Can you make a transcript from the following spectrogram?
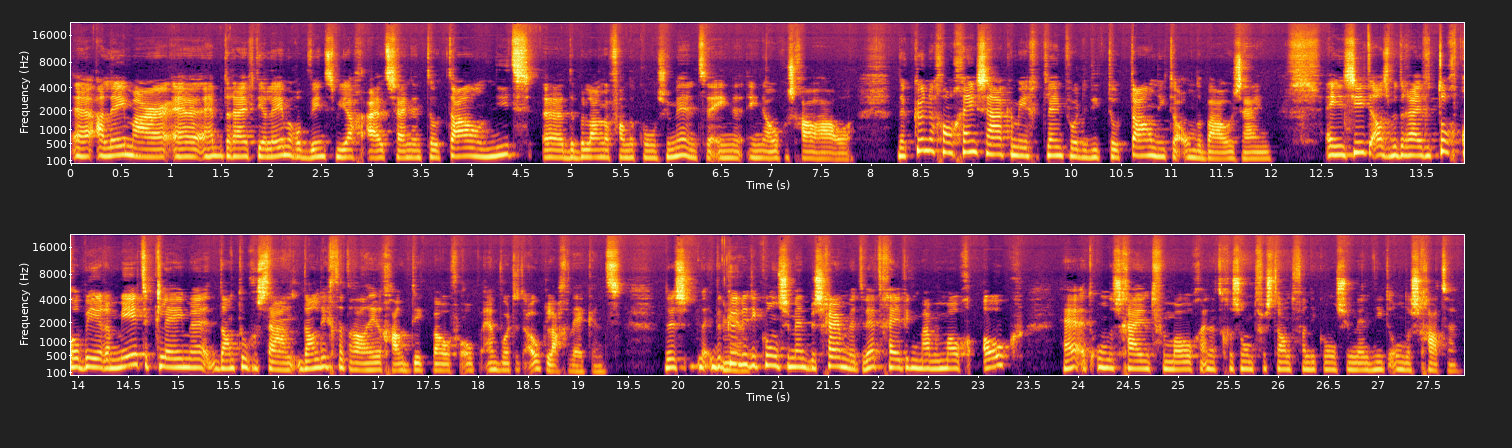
Uh, alleen maar uh, bedrijven die alleen maar op winstbejag uit zijn en totaal niet uh, de belangen van de consumenten in, in ogenschouw houden. Er kunnen gewoon geen zaken meer geclaimd worden die totaal niet te onderbouwen zijn. En je ziet als bedrijven toch proberen meer te claimen dan toegestaan, dan ligt het er al heel gauw dik bovenop en wordt het ook lachwekkend. Dus we kunnen die consument beschermen met wetgeving, maar we mogen ook hè, het onderscheidend vermogen en het gezond verstand van die consument niet onderschatten.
